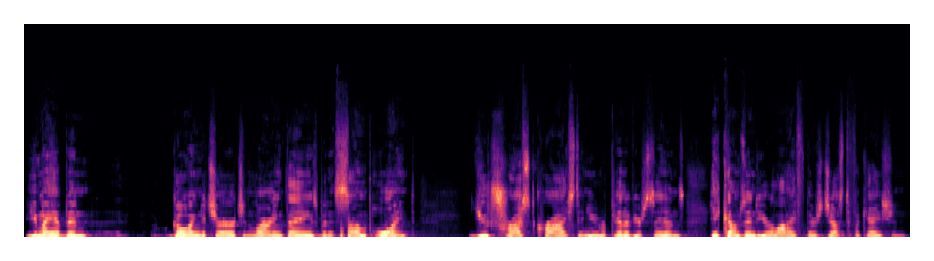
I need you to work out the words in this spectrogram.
you may have been going to church and learning things, but at some point, you trust Christ and you repent of your sins. He comes into your life, there's justification.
